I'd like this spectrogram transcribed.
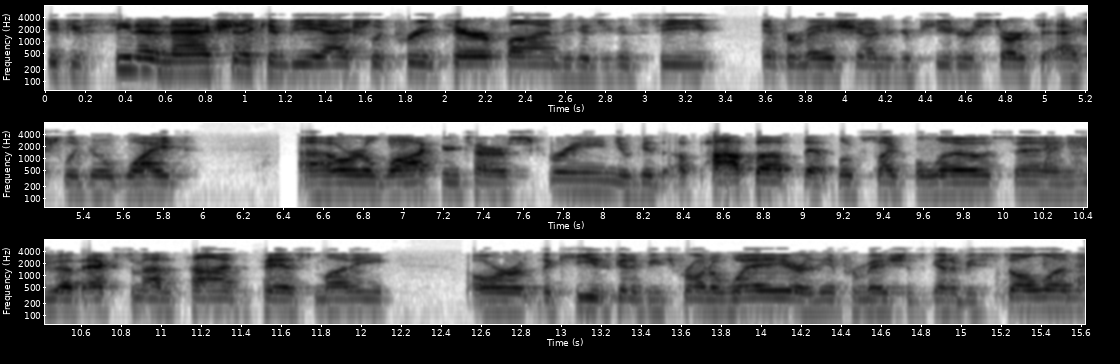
If you've seen it in action, it can be actually pretty terrifying because you can see information on your computer start to actually go white, uh, or it'll lock your entire screen. You'll get a pop-up that looks like below saying, "You have X amount of time to pay us money," or, "The key is going to be thrown away," or, "The information is going to be stolen."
